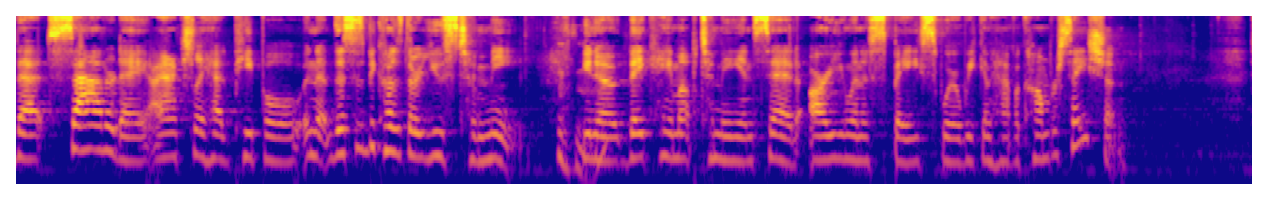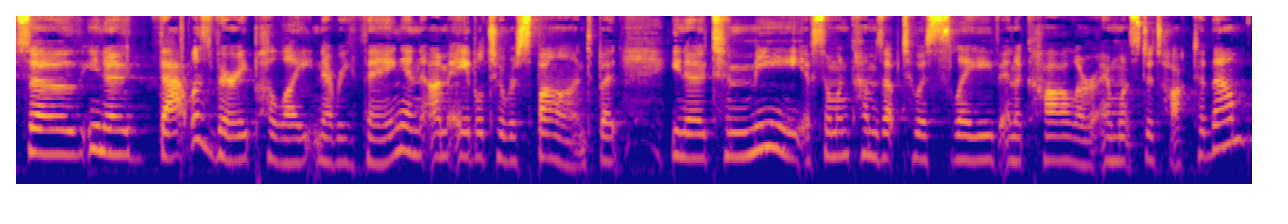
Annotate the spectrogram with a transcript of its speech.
That Saturday, I actually had people, and this is because they're used to me. you mm-hmm. know, they came up to me and said, Are you in a space where we can have a conversation? So, you know, that was very polite and everything, and I'm able to respond. But, you know, to me, if someone comes up to a slave in a collar and wants to talk to them,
